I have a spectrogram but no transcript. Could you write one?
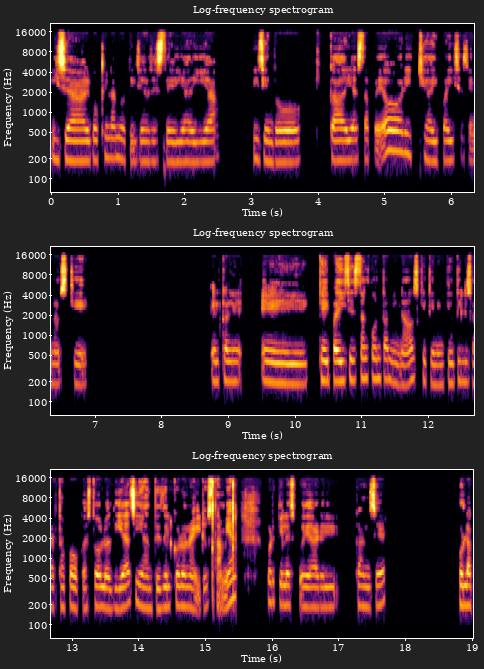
y sea algo que en las noticias esté día a día diciendo que cada día está peor y que hay países en los que el eh, que hay países tan contaminados que tienen que utilizar tapabocas todos los días y antes del coronavirus también, porque les puede dar el cáncer por la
